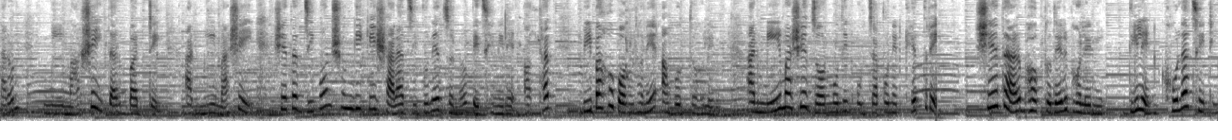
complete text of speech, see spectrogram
কারণ মে মাসেই তার বার্থডে আর মে মাসেই সে তার জীবন সঙ্গীকে সারা জীবনের জন্য বেছে নিলেন, অর্থাৎ বিবাহ বন্ধনে আবদ্ধ হলেন। আর মে মাসে জন্মদিন উদযাপনের ক্ষেত্রে সে তার ভক্তদের ভোলেনি, দিলেন খোলা চিঠি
